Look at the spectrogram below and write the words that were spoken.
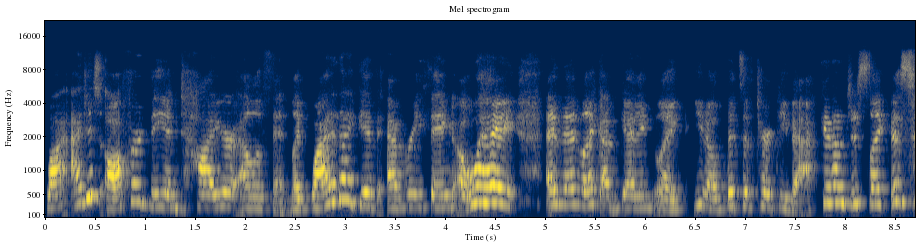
why I just offered the entire elephant. Like, why did I give everything away? And then like I'm getting like, you know, bits of turkey back. And I'm just like this.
